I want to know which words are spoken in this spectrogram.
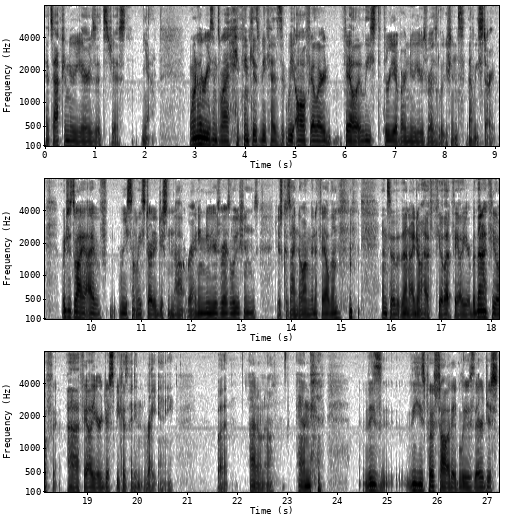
it's after New Year's, it's just, yeah. One of the reasons why I think is because we all fail our fail at least three of our New Year's resolutions that we start, which is why I've recently started just not writing New Year's resolutions, just because I know I'm gonna fail them. and so that then I don't have to feel that failure. But then I feel uh, failure just because I didn't write any. But I don't know. And these these post holiday blues, they're just.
